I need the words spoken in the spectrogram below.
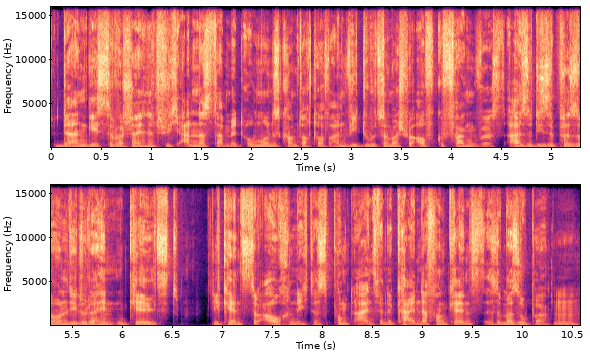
dann gehst du wahrscheinlich natürlich anders damit um und es kommt auch darauf an, wie du zum Beispiel aufgefangen wirst. Also diese Personen, die du da hinten killst, die kennst du auch nicht. Das ist Punkt eins. Wenn du keinen davon kennst, ist immer super. Mhm.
